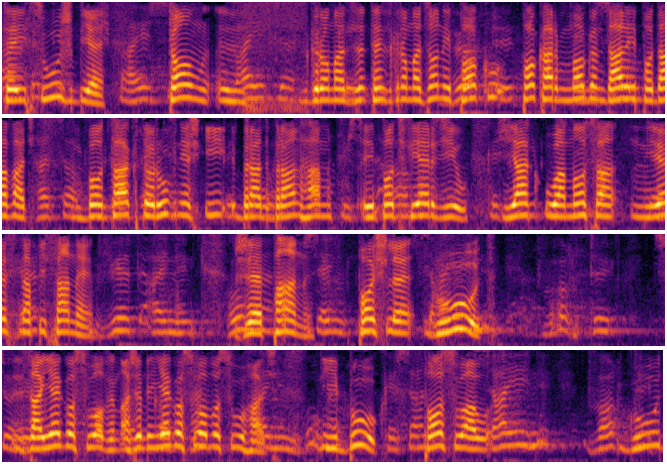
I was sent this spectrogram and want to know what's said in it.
tej służbie tą zgromadze, ten zgromadzony poku, pokarm mogę dalej podawać, bo tak to również i brat Branham y, potwierdził, jak u Amosa jest napisane, że Pan pośle głód za Jego słowem, ażeby Jego słowo słuchać. I Bóg posłał głód,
